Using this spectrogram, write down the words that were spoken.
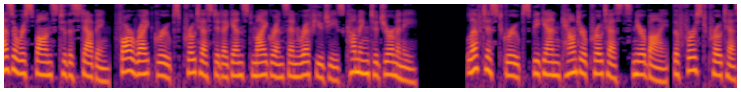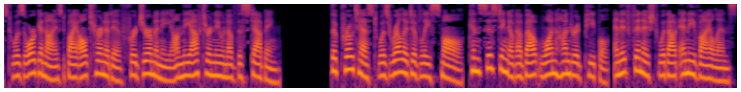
As a response to the stabbing, far-right groups protested against migrants and refugees coming to Germany. Leftist groups began counter-protests nearby. The first protest was organized by Alternative for Germany on the afternoon of the stabbing. The protest was relatively small, consisting of about 100 people, and it finished without any violence.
